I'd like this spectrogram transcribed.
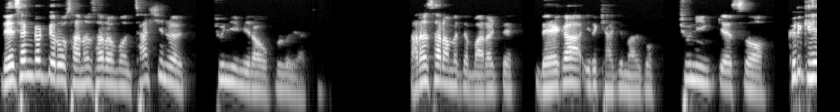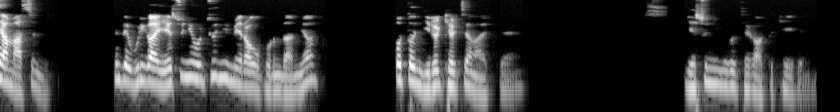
내 생각대로 사는 사람은 자신을 주님이라고 불러야죠. 다른 사람한테 말할 때 내가 이렇게 하지 말고 주님께서 그렇게 해야 맞습니다. 근데 우리가 예수님을 주님이라고 부른다면 어떤 일을 결정할 때 예수님 이걸 제가 어떻게 해야 됩니까?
